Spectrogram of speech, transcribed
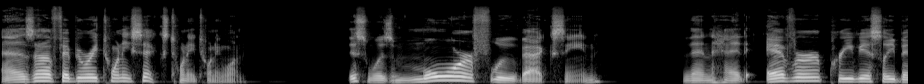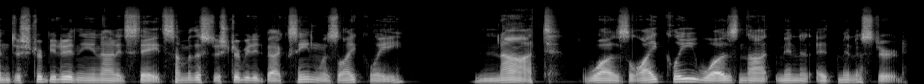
as of February 26, 2021. This was more flu vaccine than had ever previously been distributed in the United States. Some of this distributed vaccine was likely not, was likely, was not min- administered.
